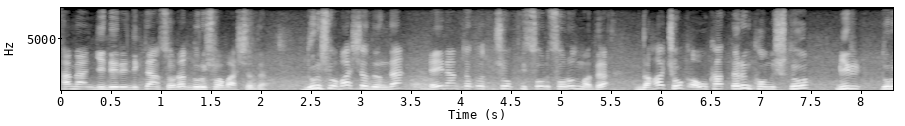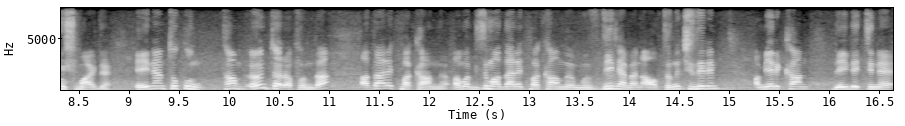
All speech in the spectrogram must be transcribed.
hemen giderildikten sonra duruşma başladı. Duruşma başladığında Eylem Tok'a çok bir soru sorulmadı. Daha çok avukatların konuştuğu bir duruşmaydı. Eylem Tok'un tam ön tarafında Adalet Bakanlığı ama bizim Adalet Bakanlığımız değil hemen altını çizerim. Amerikan devletine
